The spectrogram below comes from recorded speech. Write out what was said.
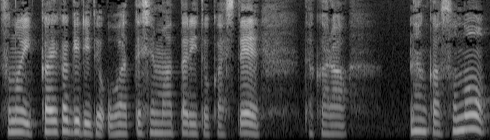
その1回限りで終わってしまったりとかして、だから、なんかその、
